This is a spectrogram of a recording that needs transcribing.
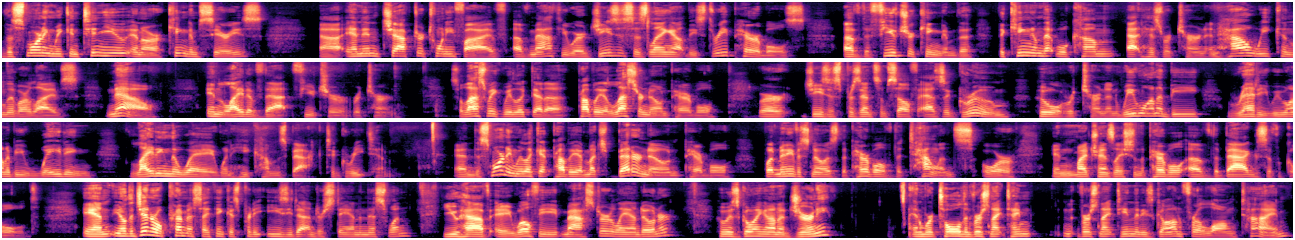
This morning we continue in our kingdom series uh, and in chapter 25 of Matthew, where Jesus is laying out these three parables of the future kingdom, the, the kingdom that will come at his return, and how we can live our lives now in light of that future return. So last week we looked at a probably a lesser known parable where Jesus presents himself as a groom who will return and we want to be ready. We want to be waiting, lighting the way when he comes back to greet him. And this morning we look at probably a much better known parable, what many of us know as the parable of the talents or in my translation the parable of the bags of gold. And you know, the general premise I think is pretty easy to understand in this one. You have a wealthy master landowner who is going on a journey, and we're told in verse 19, verse 19 that he's gone for a long time.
